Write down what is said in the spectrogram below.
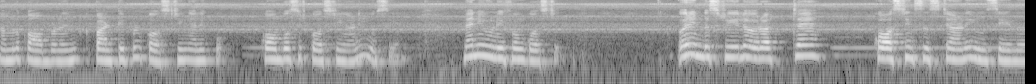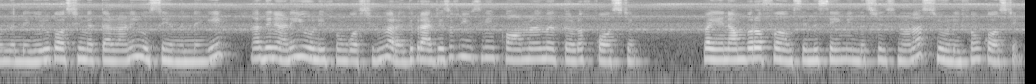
നമ്മൾ കോമ്പണന്റ് മൾട്ടിപ്പിൾ കോസ്റ്റിംഗ് അല്ലെങ്കിൽ കോമ്പോസിറ്റ് കോസ്റ്റിംഗ് ആണ് യൂസ് ചെയ്യുക ദെൻ യൂണിഫോം കോസ്റ്റിംഗ് ഒരു ഇൻഡസ്ട്രിയിൽ ഒരൊറ്റ കോസ്റ്റിംഗ് സിസ്റ്റമാണ് യൂസ് ചെയ്യുന്നതെന്നുണ്ടെങ്കിൽ ഒരു കോസ്റ്റിംഗ് മെത്തേഡാണ് യൂസ് ചെയ്യുന്നുണ്ടെങ്കിൽ അതിനാണ് യൂണിഫോം കോസ്റ്റിംഗ് എന്ന് പറയുന്നത്. Practice of using common method of costing by a number of firms in the same industries known as uniform costing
